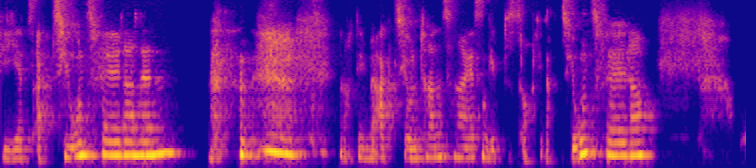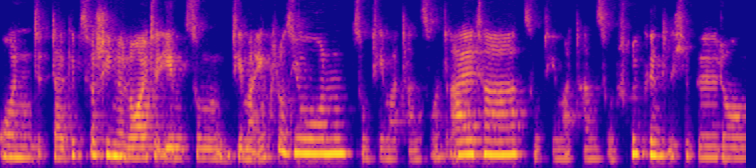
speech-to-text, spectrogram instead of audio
die jetzt Aktionsfelder nennen. Nachdem wir Aktion Tanz heißen, gibt es auch die Aktionsfelder. Und da gibt es verschiedene Leute eben zum Thema Inklusion, zum Thema Tanz und Alter, zum Thema Tanz und frühkindliche Bildung,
